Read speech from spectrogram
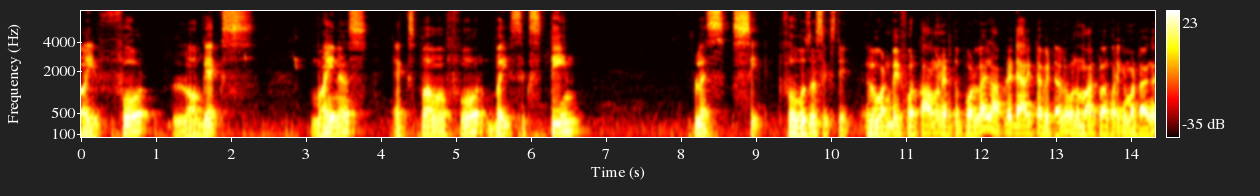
by 4 log x minus x power 4 by 16 plus c four four sixteen இதில் ஒன் பை ஃபோர் காமன் எடுத்து போடலாம் இல்லை அப்படியே டேரெக்டாக விட்டாலும் ஒன்றும் மார்க்லாம் குறைக்க மாட்டாங்க.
